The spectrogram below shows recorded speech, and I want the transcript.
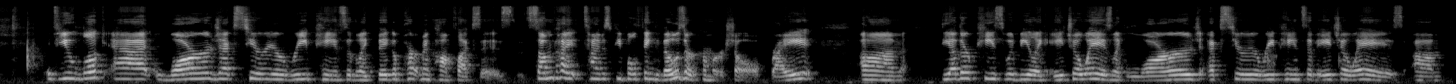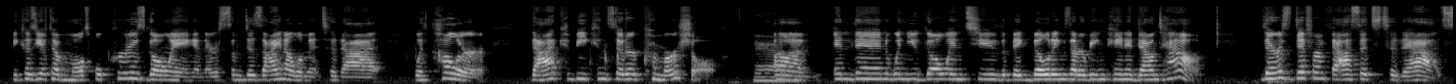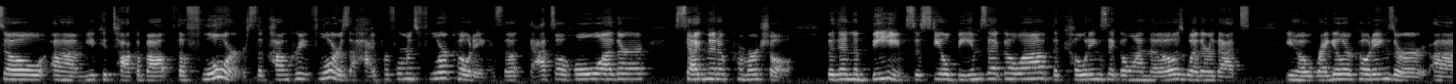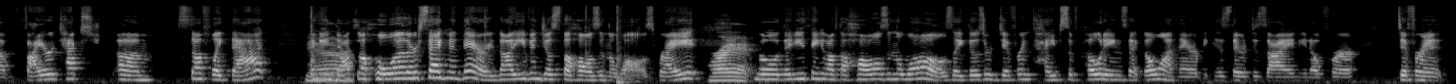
if you look at large exterior repaints of like big apartment complexes, sometimes people think those are commercial, right? Um, the other piece would be like HOAs, like large exterior repaints of HOAs. Um, because you have to have multiple crews going and there's some design element to that with color that could be considered commercial yeah. um, and then when you go into the big buildings that are being painted downtown there's different facets to that so um, you could talk about the floors the concrete floors the high performance floor coatings the, that's a whole other segment of commercial but then the beams the steel beams that go up the coatings that go on those whether that's you know, regular coatings or uh, Firetex um, stuff like that. Yeah. I mean, that's a whole other segment there, not even just the halls and the walls, right? Right. So then you think about the halls and the walls, like those are different types of coatings that go on there because they're designed, you know, for different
